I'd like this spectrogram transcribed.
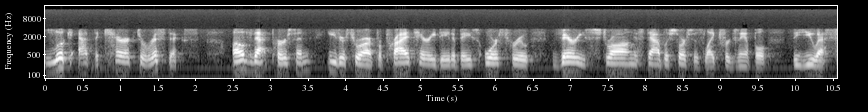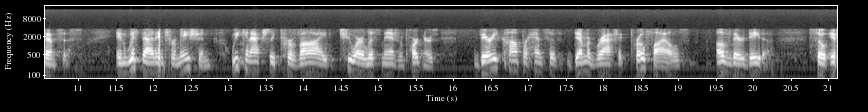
look at the characteristics of that person either through our proprietary database or through very strong established sources like for example the US Census. And with that information, we can actually provide to our list management partners very comprehensive demographic profiles of their data. So, if,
